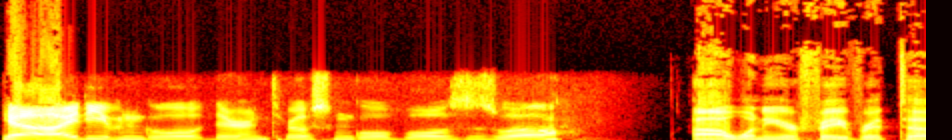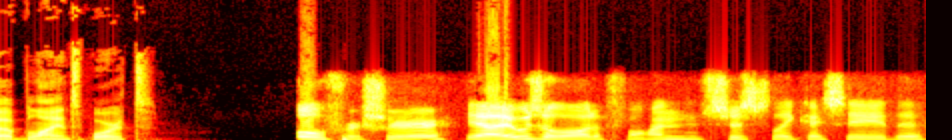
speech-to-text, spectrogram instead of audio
Yeah i'd even go out there and throw some goal balls as well. Uh, one of your favorite uh, blind sports? Oh for sure. Yeah it was a lot of fun. It's just like i say the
